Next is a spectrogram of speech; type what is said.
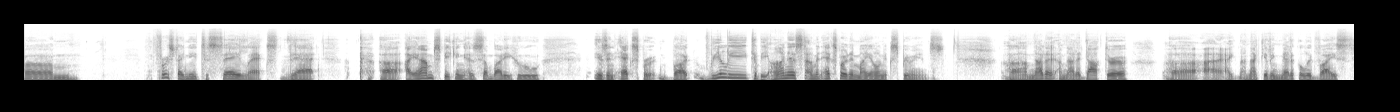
um, first I need to say, Lex, that uh, I am speaking as somebody who is an expert, but really, to be honest, I'm an expert in my own experience. Uh, I'm not a I'm not a doctor. Uh, I, am not giving medical advice.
